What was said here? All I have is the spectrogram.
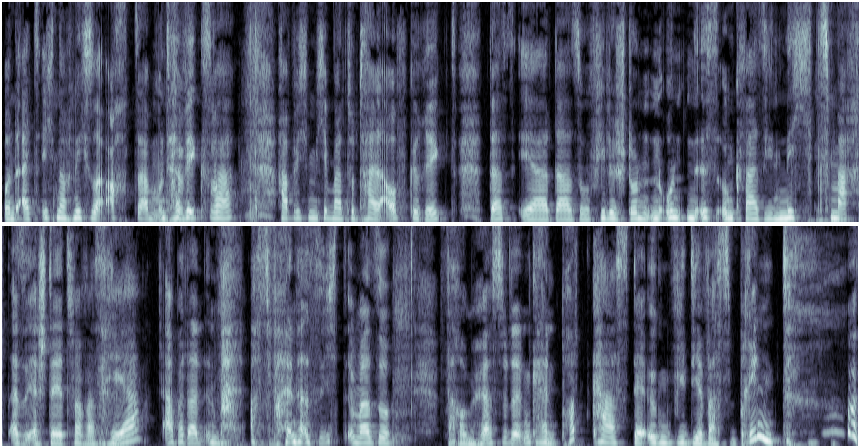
Und als ich noch nicht so achtsam unterwegs war, habe ich mich immer total aufgeregt, dass er da so viele Stunden unten ist und quasi nichts macht. Also er stellt zwar was her, aber dann in, aus meiner Sicht immer so, warum hörst du denn keinen Podcast, der irgendwie dir was bringt?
